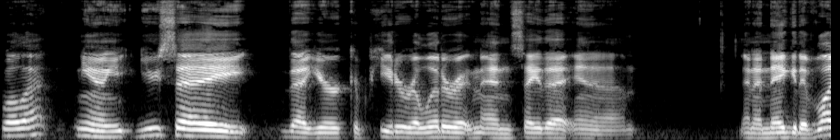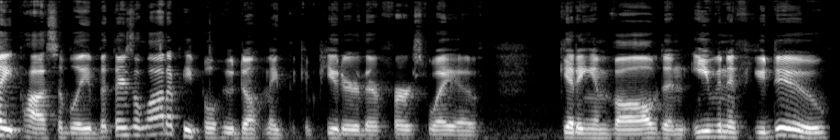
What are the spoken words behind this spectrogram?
Well, that you know, you say that you're computer illiterate and, and say that in a in a negative light, possibly, but there's a lot of people who don't make the computer their first way of getting involved, and even if you do,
